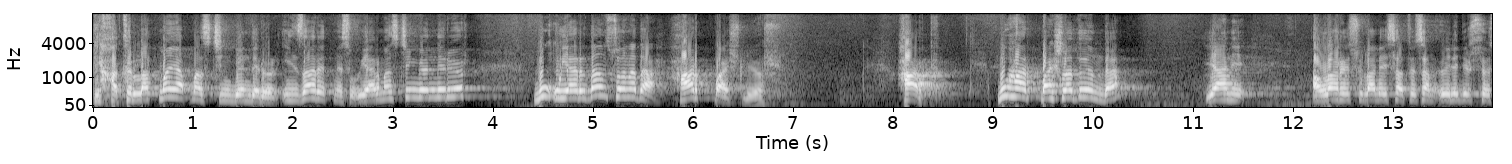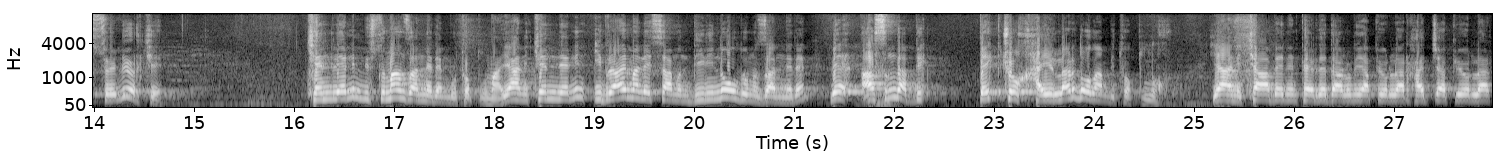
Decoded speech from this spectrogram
bir hatırlatma yapması için gönderiyor. inzar etmesi, uyarması için gönderiyor. Bu uyarıdan sonra da harp başlıyor. Harp. Bu harp başladığında yani Allah Resulü Aleyhisselatü Vesselam öyle bir söz söylüyor ki kendilerini Müslüman zanneden bu topluma yani kendilerinin İbrahim Aleyhisselam'ın dininde olduğunu zanneden ve aslında pek çok hayırları da olan bir topluluk. Yani Kabe'nin perdedarlığını yapıyorlar, hac yapıyorlar,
